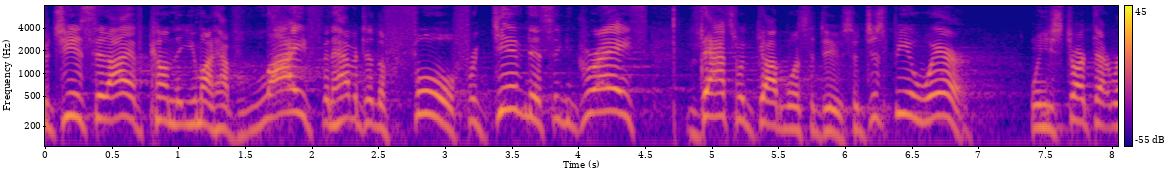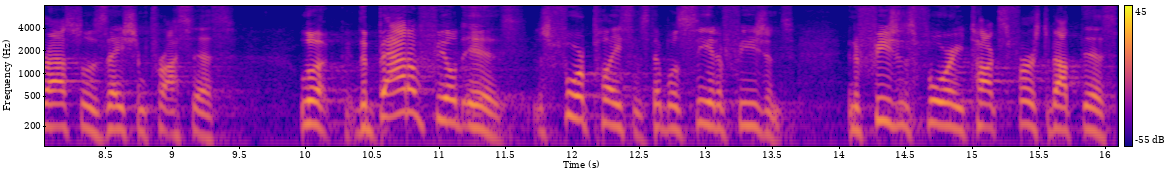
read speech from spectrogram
But Jesus said, I have come that you might have life and have it to the full, forgiveness and grace. That's what God wants to do. So just be aware when you start that rationalization process. Look, the battlefield is, there's four places that we'll see in Ephesians. In Ephesians 4, he talks first about this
